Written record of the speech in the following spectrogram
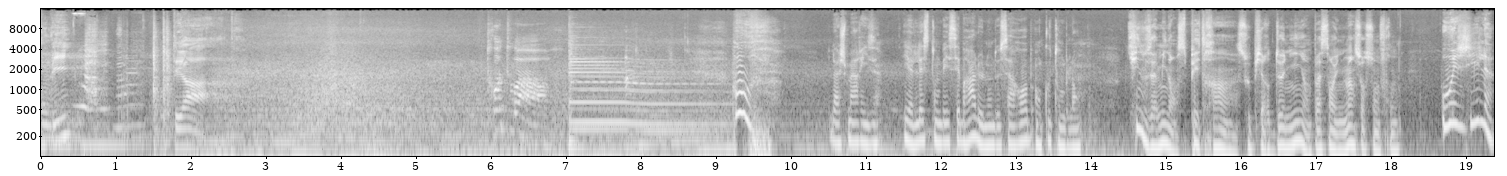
Combi Théâtre. Trottoir. Ouf Lâche Marise. Et elle laisse tomber ses bras le long de sa robe en coton blanc. Qui nous a mis dans ce pétrin soupire Denis en passant une main sur son front? Où est Gilles?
